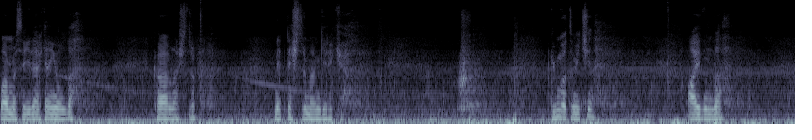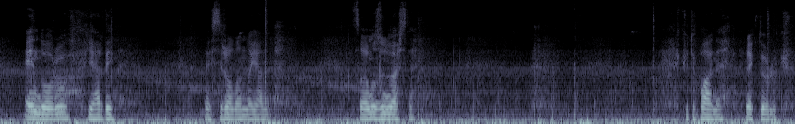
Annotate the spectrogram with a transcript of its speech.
Marmaris'e giderken yolda kararlaştırıp netleştirmem gerekiyor. Gün batımı için Aydın'da en doğru yerdeyim. Esir alanına geldim. Sağımız üniversite. Kütüphane, rektörlük,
